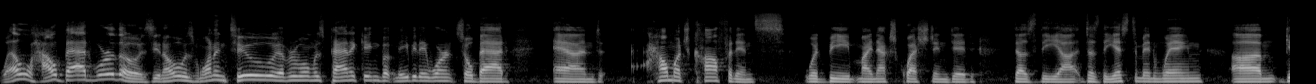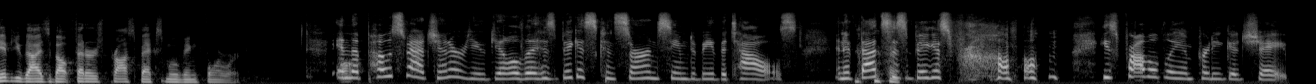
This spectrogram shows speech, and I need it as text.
well, how bad were those? You know, it was one and two. Everyone was panicking, but maybe they weren't so bad. And how much confidence would be my next question? Did does the uh, does the Istomin win um, give you guys about Federer's prospects moving forward? In the post-match interview, Gil, the, his biggest concern seemed to be the towels, and if that's his biggest problem, he's probably in pretty good shape.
